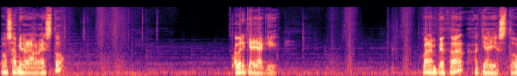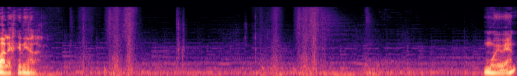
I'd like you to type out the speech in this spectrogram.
Vamos a mirar ahora esto. A ver qué hay aquí. Para empezar, aquí hay esto. Vale, genial. Muy bien.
